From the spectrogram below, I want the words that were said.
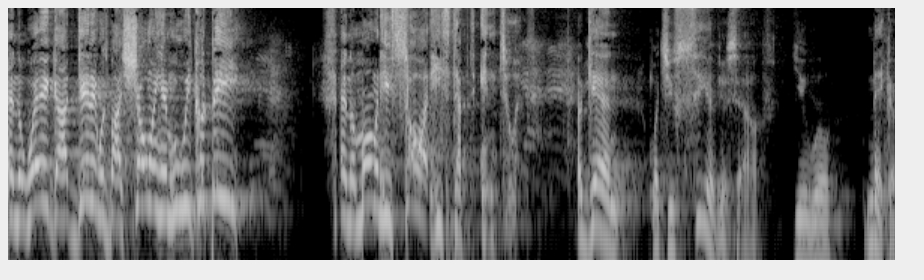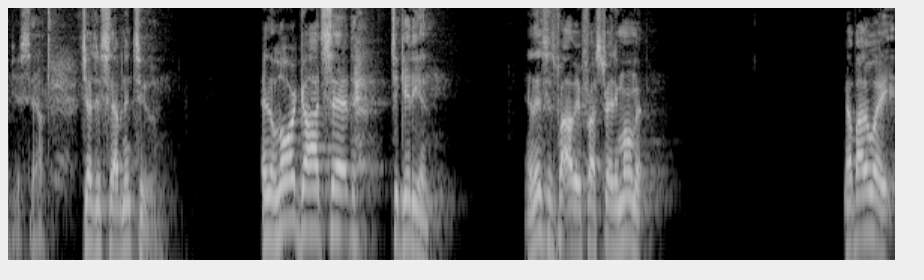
And the way God did it was by showing him who he could be. And the moment he saw it, he stepped into it. Again, what you see of yourself, you will make of yourself. Judges 7 and 2. And the Lord God said to Gideon, and this is probably a frustrating moment. Now, by the way,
